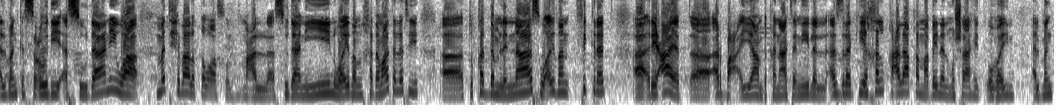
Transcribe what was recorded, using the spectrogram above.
البنك السعودي السوداني ومد حبال التواصل مع السودانيين وأيضا الخدمات التي آه، تقدم للناس وأيضا فكرة آه، رعاية آه، أربع أيام بقناة النيل الأزرق هي خلق علاقة ما بين المشاهد وبين البنك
